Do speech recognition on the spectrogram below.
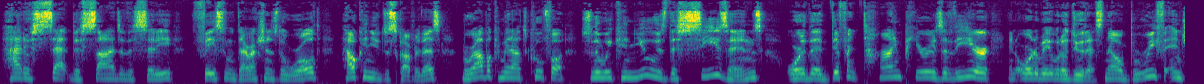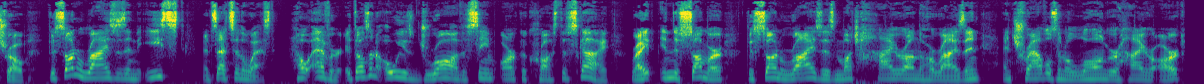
how to set the sides of the city facing the directions of the world, how can you discover this? Maraba Kaminat Kufa, so that we can use the seasons or the different time periods of the year in order to be able to do this. Now, brief intro. The sun rises in the east and sets in the west. However, it doesn't always draw the same arc across the sky, right? In the summer, the sun rises much higher on the horizon and travels in a longer, higher arc,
